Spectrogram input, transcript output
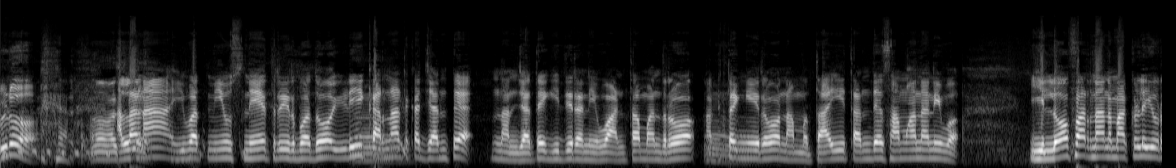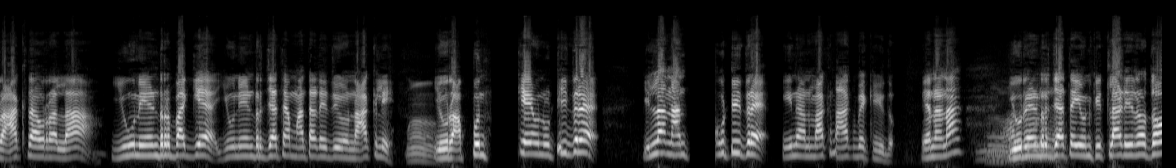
ಬಿಡು. ಅಲ್ಲಣ್ಣ ಇವತ್ ನೀವು ಸ್ನೇಹಿತರು ಇರ್ಬೋದು ಇಡೀ ಕರ್ನಾಟಕ ಜನತೆ ನನ್ನ ಜೊತೆಗಿದ್ದೀರ ನೀವು? ಅಣ್ಣ ತಮ್ಮಂದ್ರು ಅಕ್ಕ ತಂಗಿರು ನಮ್ಮ ತಾಯಿ ತಂದೆ ಸಮಾನ ನೀವು. ಈ ಲೋಫರ್ ನನ್ನ ಮಕ್ಕಳು ಇವ್ರು ಹಾಕ್ತಾವ್ರಲ್ಲ ಇವ್ನ ಹೆಂಡ್ರ ಬಗ್ಗೆ ಇವ್ನ ಹೆಂಡ್ರ ಜೊತೆ ಮಾತಾಡಿದ್ವಿ ಇವ್ನ ಹಾಕ್ಲಿ. ಇವ್ರ ಅಪ್ಪನ ಇವ್ನು ಹುಟ್ಟಿದ್ರೆ ಇಲ್ಲ ನನ್ ಹುಟ್ಟಿದ್ರೆ ಈ ನನ್ನ ಮಕ್ಕನ ಹಾಕ್ಬೇಕು ಇದು. ಏನಣ್ಣ? ಇವ್ರ ಹೆಂಡ್ರ ಜೊತೆ ಇವ್ನ್ ಕಿತ್ಲಾಡಿರೋದು,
